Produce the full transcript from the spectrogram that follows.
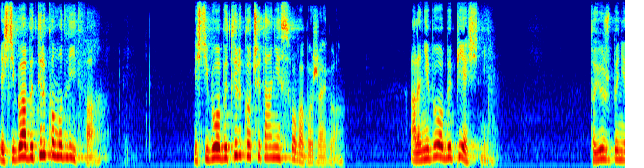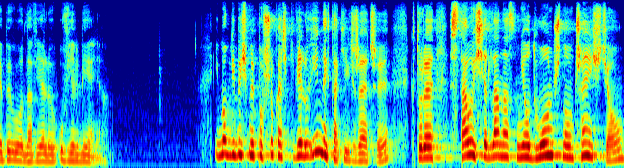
Jeśli byłaby tylko modlitwa, jeśli byłoby tylko czytanie Słowa Bożego, ale nie byłoby pieśni, to już by nie było dla wielu uwielbienia. I moglibyśmy poszukać wielu innych takich rzeczy, które stały się dla nas nieodłączną częścią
